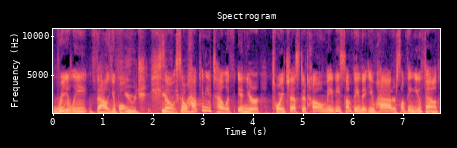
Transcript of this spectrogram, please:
really valuable. Huge, huge. So, so how can you tell if in your toy chest at home, maybe something that you had or something you found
